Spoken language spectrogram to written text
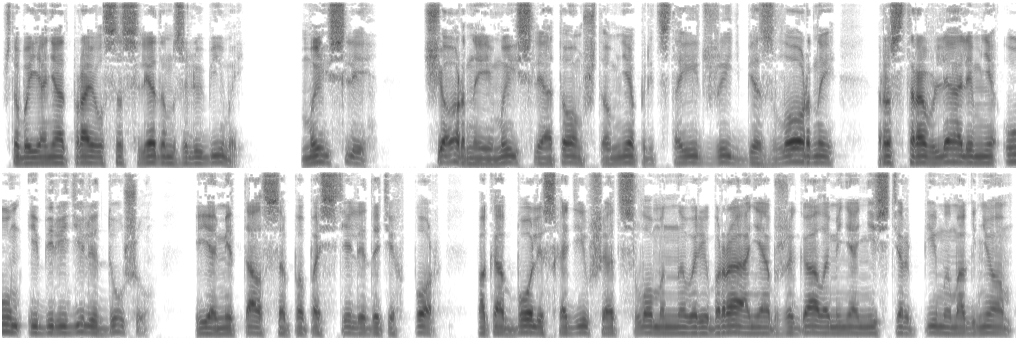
чтобы я не отправился следом за любимой. Мысли, черные мысли о том, что мне предстоит жить без Лорны, расстравляли мне ум и бередили душу, и я метался по постели до тех пор, пока боль, исходившая от сломанного ребра, не обжигала меня нестерпимым огнем.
